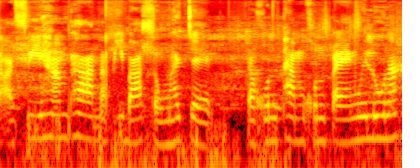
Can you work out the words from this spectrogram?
สายฟรีห้ามพลาดนะพี่บาสส่งมาให้แจก แต่คนทำคนแปลงไม่รู้นะ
